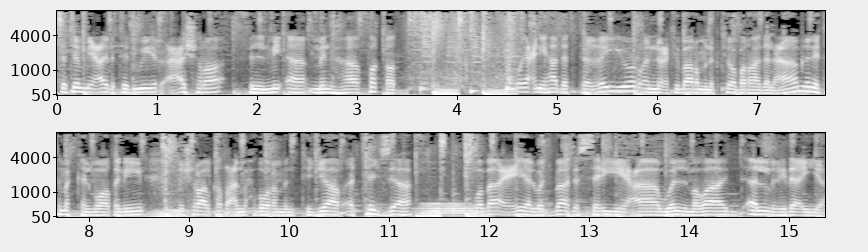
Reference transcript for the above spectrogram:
تتم إعادة تدوير 10% منها فقط. ويعني هذا التغير انه اعتبارا من أكتوبر هذا العام لن يتمكن المواطنين من شراء القطع المحظورة من تجار التجزئة وبائعي الوجبات السريعة والمواد الغذائية.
